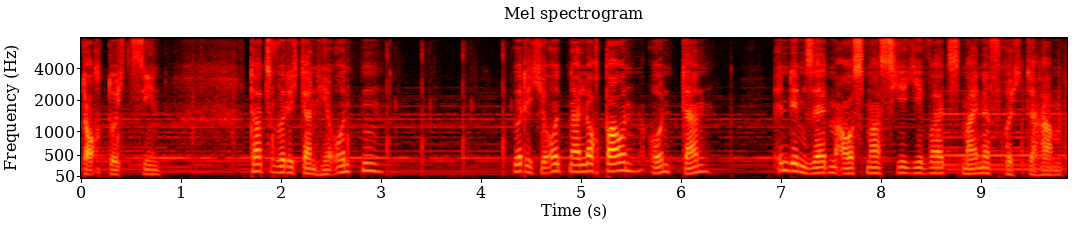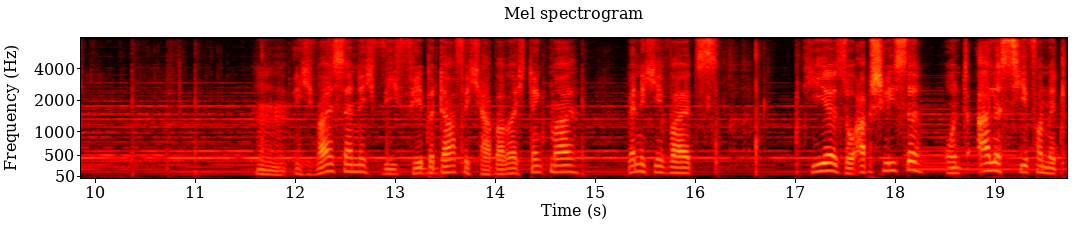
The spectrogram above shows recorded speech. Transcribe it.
doch durchziehen. Dazu würde ich dann hier unten, würde ich hier unten ein Loch bauen und dann in demselben Ausmaß hier jeweils meine Früchte haben. Hm, ich weiß ja nicht, wie viel Bedarf ich habe, aber ich denke mal, wenn ich jeweils hier so abschließe und alles hiervon mit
